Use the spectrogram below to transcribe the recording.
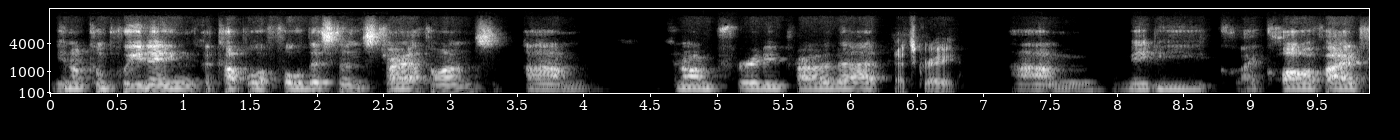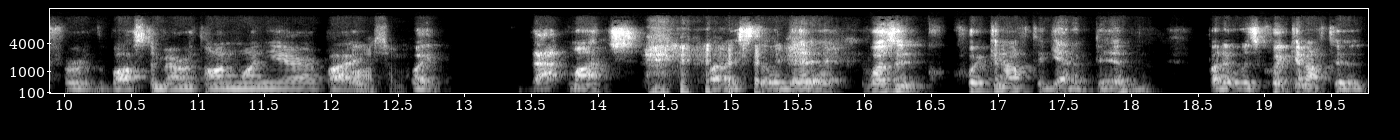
you know, completing a couple of full distance triathlons. Um, you know, I'm pretty proud of that. That's great. Um, maybe I qualified for the Boston Marathon one year by awesome. like that much, but I still did it. It wasn't quick enough to get a bib, but it was quick enough to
